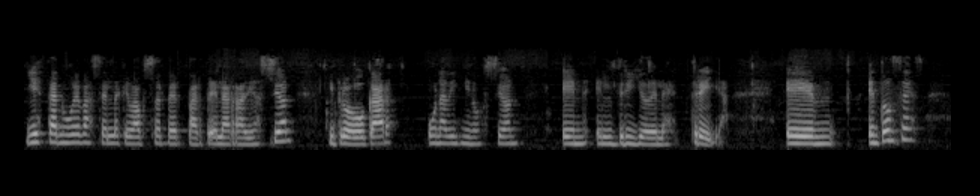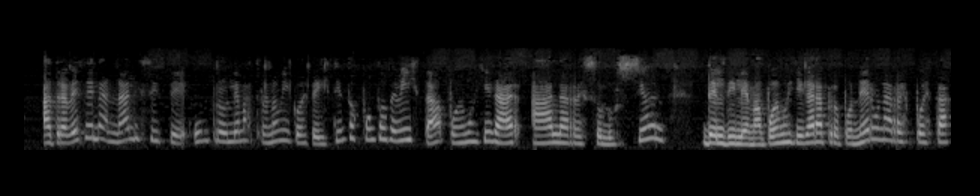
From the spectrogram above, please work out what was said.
y esta nube va a ser la que va a absorber parte de la radiación y provocar una disminución en el brillo de la estrella. Em, entonces, a través del análisis de un problema astronómico desde distintos puntos de vista, podemos llegar a la resolución del dilema, podemos llegar a proponer una respuesta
